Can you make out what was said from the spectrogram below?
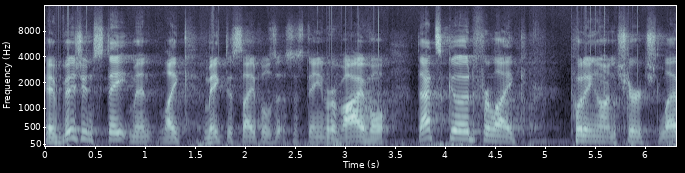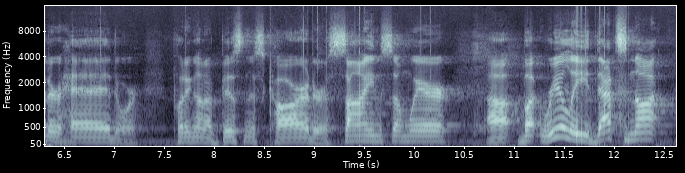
Okay, vision statement, like make disciples that sustain revival, that's good for like putting on church letterhead or putting on a business card or a sign somewhere. Uh, but really, that's not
